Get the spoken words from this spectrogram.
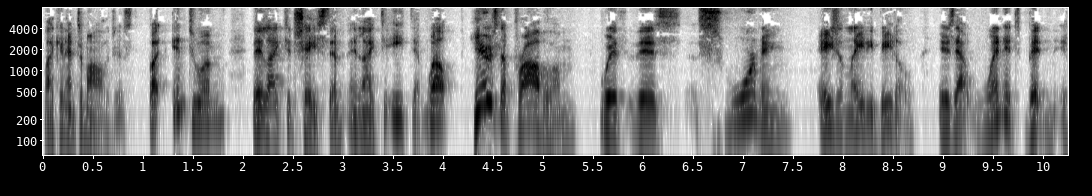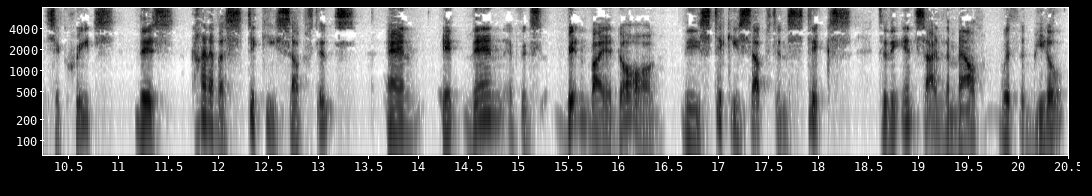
like an entomologist, but into them, they like to chase them and like to eat them. Well, here's the problem with this swarming Asian lady beetle is that when it's bitten, it secretes this kind of a sticky substance. And it then, if it's bitten by a dog, the sticky substance sticks to the inside of the mouth with the beetle,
